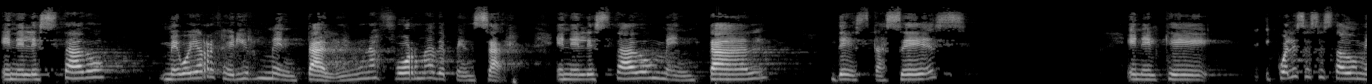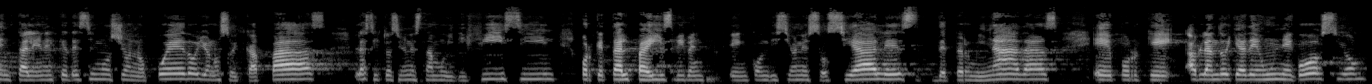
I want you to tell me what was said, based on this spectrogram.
en el estado, me voy a referir mental, en una forma de pensar, en el estado mental de escasez, en el que, ¿y cuál es ese estado mental en el que decimos yo no puedo, yo no soy capaz, la situación está muy difícil, porque tal país vive en, condiciones sociales determinadas, eh, porque hablando ya de un negocio,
